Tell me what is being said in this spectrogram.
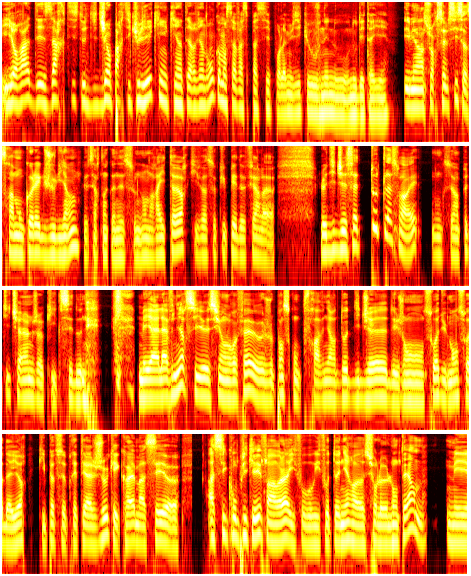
Il y aura des artistes DJ en particulier qui, qui interviendront. Comment ça va se passer pour la musique que vous venez nous, nous détailler? Eh bien, sur celle-ci, ça sera mon collègue Julien, que certains connaissent sous le nom de Writer, qui va s'occuper de faire le DJ set toute la soirée. Donc, c'est un petit challenge qu'il s'est donné. Mais à l'avenir, si, on le refait, euh, je pense qu'on fera venir d'autres DJ, des gens soit du Mans, soit d'ailleurs, qui peuvent se prêter à ce jeu qui est quand même assez, euh, assez compliqué. Enfin, voilà, il faut, tenir euh, sur le long terme. Mais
